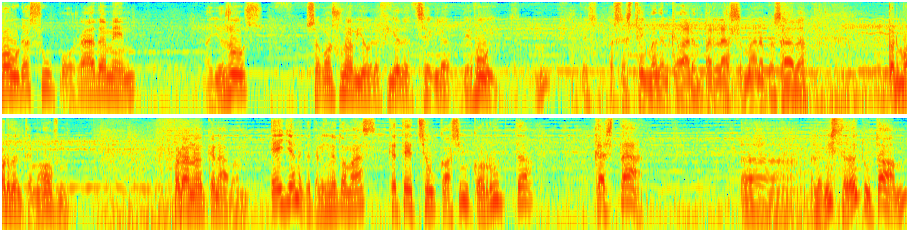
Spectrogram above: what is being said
veure suposadament a Jesús segons una biografia del segle XVIII, eh? que és el tema del que vàrem parlar la setmana passada per mort del tema OVNI. Però en el que anàvem. Ella, la Catalina Tomàs, que té el seu cos incorrupte, que està eh, a la vista de tothom,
